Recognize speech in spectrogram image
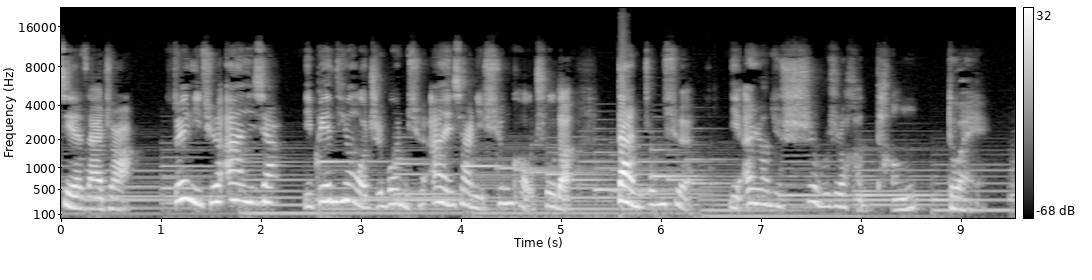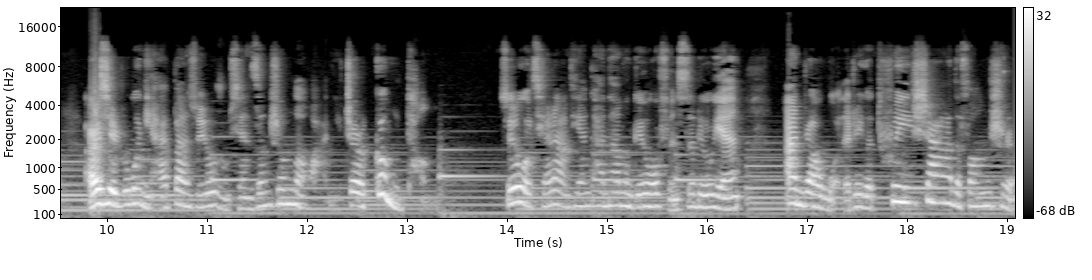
结在这儿。所以你去按一下，你边听我直播，你去按一下你胸口处的膻中穴，你按上去是不是很疼？对。而且，如果你还伴随有乳腺增生的话，你这儿更疼。所以我前两天看他们给我粉丝留言，按照我的这个推痧的方式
